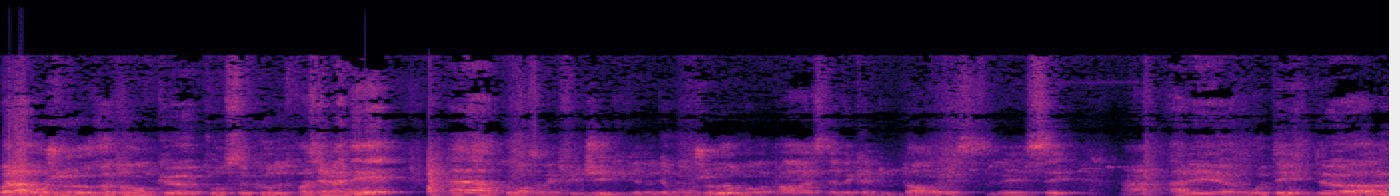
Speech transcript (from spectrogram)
Voilà, bonjour donc euh, pour ce cours de troisième année. Euh, on commence avec Fidji qui vient nous dire bonjour. Bon, on va pas rester avec elle tout le temps, on va se laisser hein, aller euh, brouter dehors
